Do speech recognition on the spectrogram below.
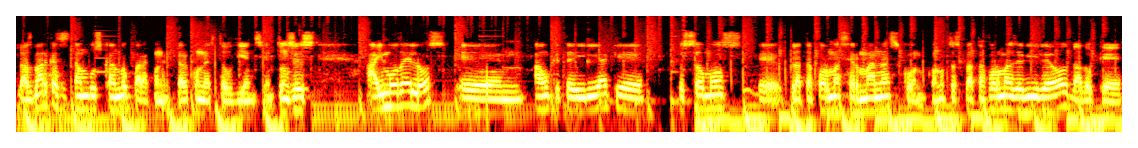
las marcas están buscando para conectar con esta audiencia. Entonces, hay modelos, eh, aunque te diría que pues, somos eh, plataformas hermanas con, con, otras plataformas de video, dado que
